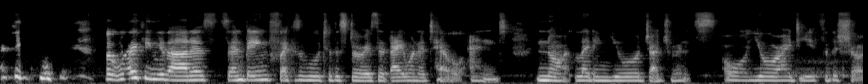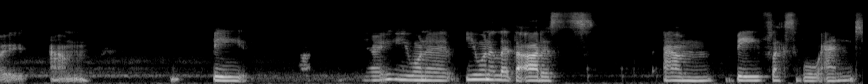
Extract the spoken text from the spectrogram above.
but working with artists and being flexible to the stories that they want to tell and not letting your judgments or your idea for the show um, be you know you want to you want to let the artists um, be flexible and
